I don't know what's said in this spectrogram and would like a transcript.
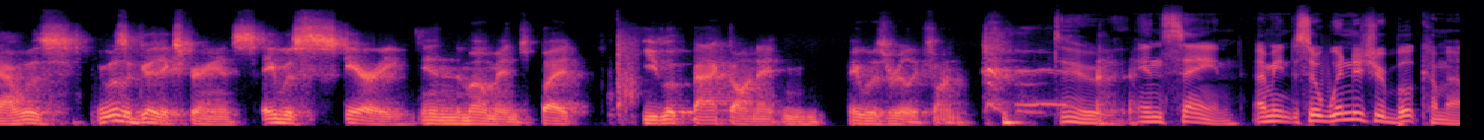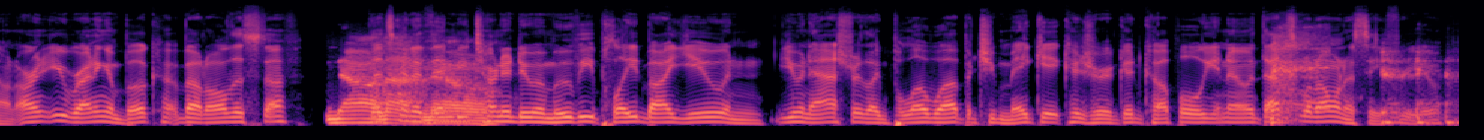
yeah, it was it was a good experience. It was scary in the moment, but you look back on it and it was really fun. Dude, insane. I mean, so when does your book come out? Aren't you writing a book about all this stuff? No, That's no, gonna then no. be turned into a movie played by you, and you and Astra like blow up, but you make it because you're a good couple. You know, that's what I want to see for you.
